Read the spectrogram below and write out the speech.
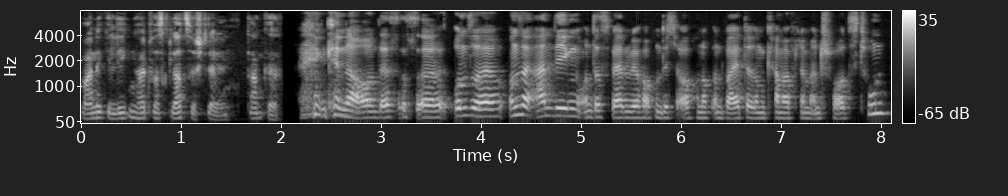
War eine Gelegenheit, was klarzustellen. Danke. genau, das ist äh, unser, unser Anliegen und das werden wir hoffentlich auch noch in weiteren Kammerflimmern Shorts tun.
